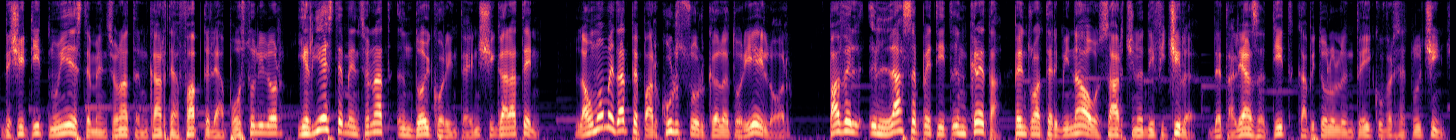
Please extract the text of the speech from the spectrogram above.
Deși Tit nu este menționat în Cartea Faptele Apostolilor, el este menționat în 2 Corinteni și Galateni. La un moment dat pe parcursul călătoriei lor, Pavel îl lasă pe Tit în Creta pentru a termina o sarcină dificilă, detaliază Tit, capitolul 1 cu versetul 5.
